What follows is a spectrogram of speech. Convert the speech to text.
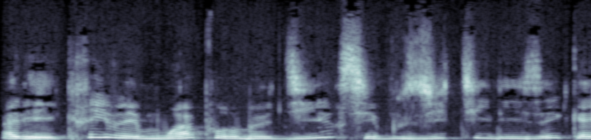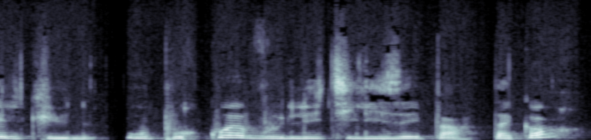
Allez, écrivez-moi pour me dire si vous utilisez quelqu'une ou pourquoi vous ne l'utilisez pas, d'accord?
